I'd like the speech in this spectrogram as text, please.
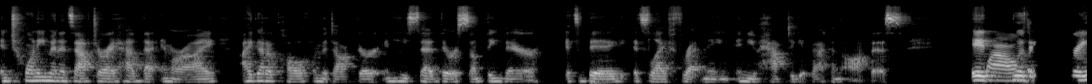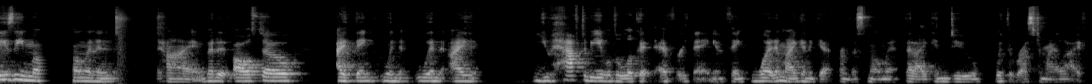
And 20 minutes after I had that MRI, I got a call from the doctor and he said, There is something there. It's big, it's life threatening, and you have to get back in the office. It wow. was a crazy moment in time, but it also, I think, when when I you have to be able to look at everything and think, what am I going to get from this moment that I can do with the rest of my life?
